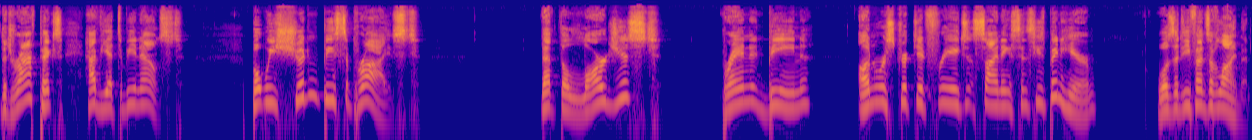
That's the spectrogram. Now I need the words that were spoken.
The draft picks have yet to be announced. But we shouldn't be surprised that the largest Brandon Beane, unrestricted free agent signing since he's been here was a defensive lineman,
